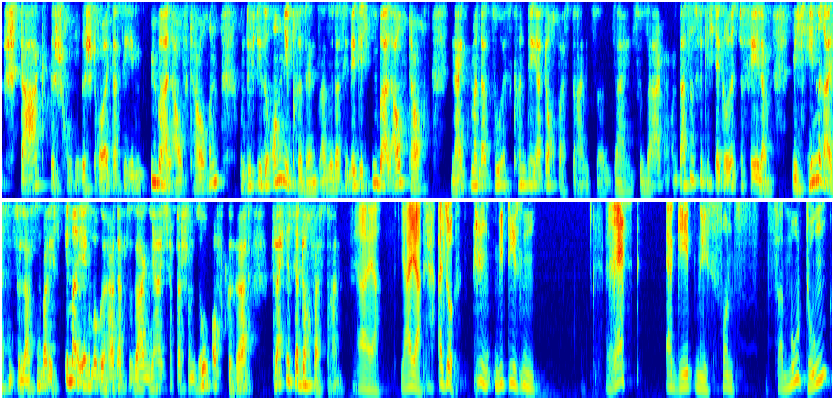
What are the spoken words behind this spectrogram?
stark gestreut, dass sie eben überall auftauchen. Und durch diese Omnipräsenz, also dass sie wirklich überall auftaucht, neigt man dazu, es könnte ja doch was dran zu sein, zu sagen. Und das ist wirklich der größte Fehler, mich hinreißen zu lassen, weil ich es immer irgendwo gehört habe, zu sagen, ja, ich habe das schon so oft gehört, vielleicht ist ja doch was dran. Ja, ja, ja, ja. Also mit diesem Restergebnis von Vermutung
